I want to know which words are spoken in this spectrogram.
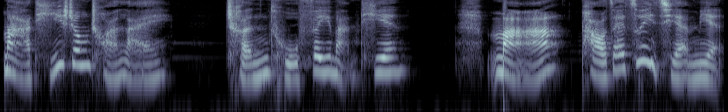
马蹄声传来，尘土飞满天，马跑在最前面，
